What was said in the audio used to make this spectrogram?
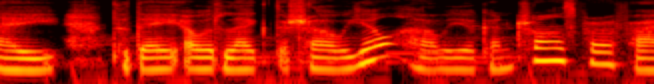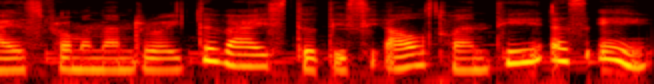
Hi! Today I would like to show you how you can transfer files from an Android device to TCL 20 SE.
